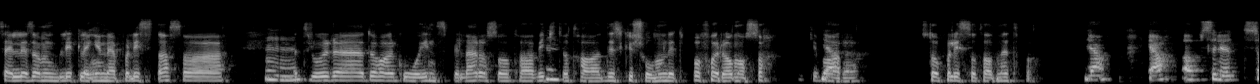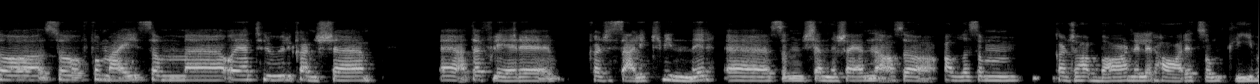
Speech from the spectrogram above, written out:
selv liksom litt lenger ned på lista. Så mm. jeg tror eh, du har gode innspill der. Og så er det viktig å ta diskusjonen litt på forhånd også. Ikke bare ja. stå på liste og ta den etterpå. Ja, ja absolutt. Så, så, for meg som eh, Og jeg tror kanskje eh, at det er flere kanskje særlig kvinner eh, som kjenner seg igjen. Altså alle som kanskje har barn eller har et sånt liv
